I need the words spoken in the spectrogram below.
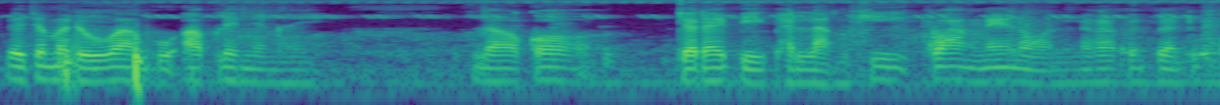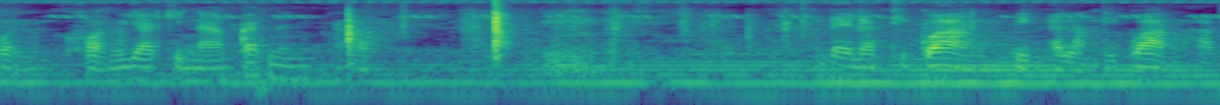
เดี๋ยวจะมาดูว่าพลูอัพเล่นยังไง แล้วก็ จะได้ปีกแผ่นหลังที่กว้างแน่นอนนะครับ เพื่อนๆทุกคนขออนุญาตกินน้ำแป๊บนึงนะครับ ได้รับที่กว้างปีกแผ่นหลังที่กว้างครับ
